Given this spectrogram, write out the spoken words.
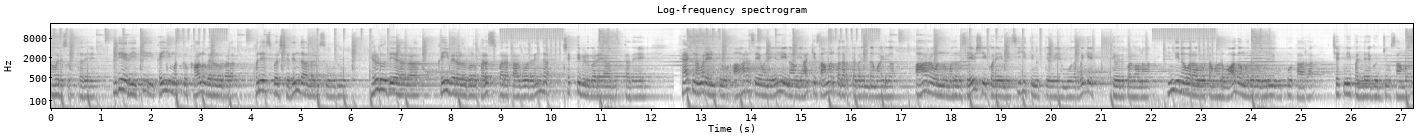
ಆವರಿಸುತ್ತದೆ. ಇದೇ ರೀತಿ ಕೈ ಮತ್ತು ಕಾಲು ಬೆರಳುಗಳ ಕೊನೆ ಸ್ಪರ್ಶದಿಂದ ಲಭಿಸುವುದು. ಎರಡೂ ದೇಹಗಳ ಕೈ ಬೆರಳುಗಳು ಪರಸ್ಪರ ತಾಗುವುದರಿಂದ ಶಕ್ತಿ ಬಿಡುಗಡೆಯಾಗುತ್ತದೆ. ಫ್ಯಾಕ್ಟ್ ನಂಬರ್ ಎಂಟು, ಆಹಾರ ಸೇವನೆಯಲ್ಲಿ ನಾವು ಯಾಕೆ ಸಾಂಬಾರು ಪದಾರ್ಥಗಳಿಂದ ಮಾಡಿದ ಆಹಾರವನ್ನು ಮೊದಲು ಸೇವಿಸಿ ಕೊನೆಯಲ್ಲಿ ಸಿಹಿ ತಿನ್ನುತ್ತೇವೆ ಎಂಬುದರ ಬಗ್ಗೆ ತಿಳಿದುಕೊಳ್ಳೋಣ. ಹಿಂದಿನವರ ಊಟ ಮಾಡುವಾಗ ಮೊದಲು ಹುಳಿ, ಉಪ್ಪು, ಖಾರ, ಚಟ್ನಿ ಪಲ್ಯ ಗೊಜ್ಜು, ಸಾಂಬಾರು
